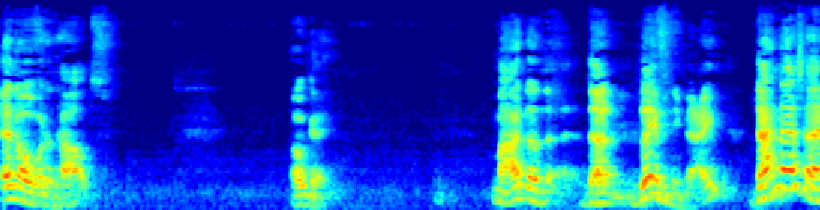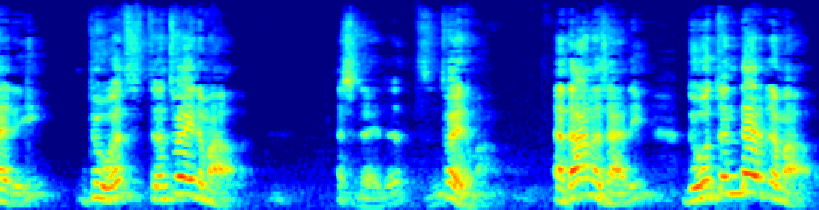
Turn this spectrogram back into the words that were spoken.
en over het hout. Oké. Maar daar bleef het niet bij. Daarna zei hij: doe het ten tweede maal. En ze deden het ten tweede maal. En daarna zei hij: doe het ten derde maal.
